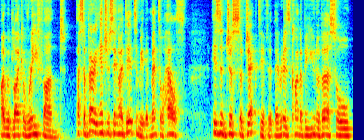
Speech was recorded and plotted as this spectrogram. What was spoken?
I would like a refund. That's a very interesting idea to me that mental health isn't just subjective, that there is kind of a universal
